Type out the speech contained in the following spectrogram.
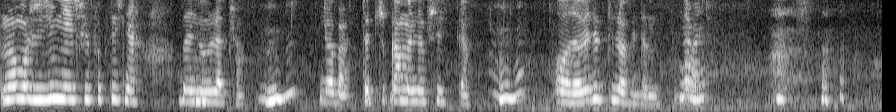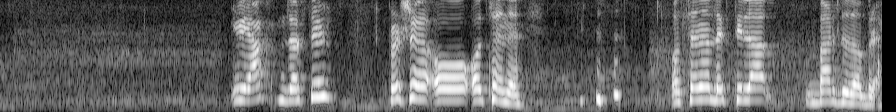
no może zimniejsze faktycznie będą lepsze. Mhm. Dobra, to czekamy na wszystkie. Mhm. O, Dawid daktylowi damy spróbować. I Jak? Daktyl? Proszę o ocenę. Ocena daktyla bardzo dobra.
